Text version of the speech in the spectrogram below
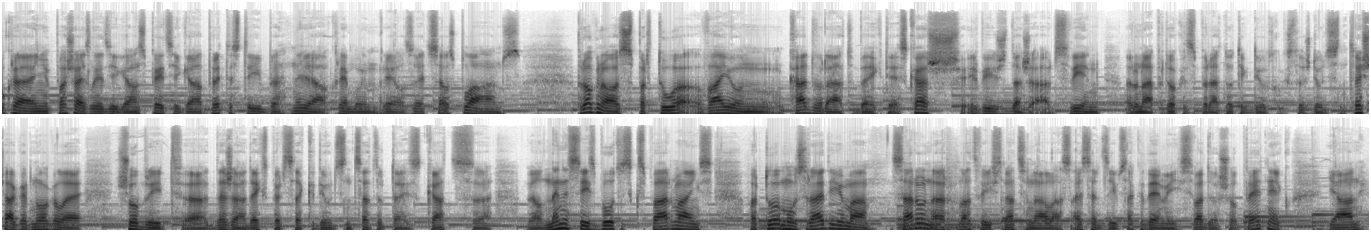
Ukrāņu pašaizliedzīgā un spēcīgā pretestība neļāva Kremlim realizēt savus plānus. Prognozes par to, vai un kad varētu beigties karš, ir bijušas dažādas. Viena runāja par to, ka tas varētu notikt 2023. gada nogalē. Šobrīd dažādi eksperti saka, ka 24. gads vēl nenesīs būtiskas pārmaiņas. Par to mūsu raidījumā saruna ar Latvijas Nacionālās aizsardzības akadēmijas vadošo pētnieku Jāni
